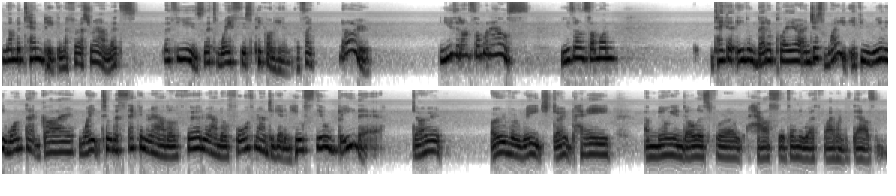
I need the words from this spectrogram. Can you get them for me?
number 10 pick in the first round. Let's let's use, let's waste this pick on him. It's like, no, use it on someone else. Use it on someone. Take an even better player and just wait. If you really want that guy, wait till the second round or the third round or fourth round to get him. He'll still be there. Don't overreach. Don't pay a million dollars for a house that's only worth 500,000.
